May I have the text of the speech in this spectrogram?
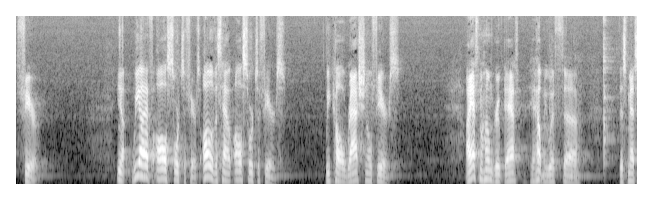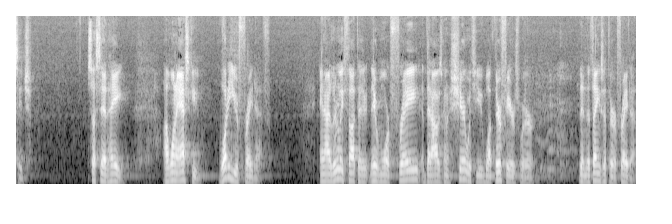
fear. You know, we have all sorts of fears. All of us have all sorts of fears. We call rational fears. I asked my home group to, ask, to help me with uh, this message. So I said, Hey, I want to ask you, what are you afraid of? And I literally thought that they were more afraid that I was going to share with you what their fears were than the things that they're afraid of.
